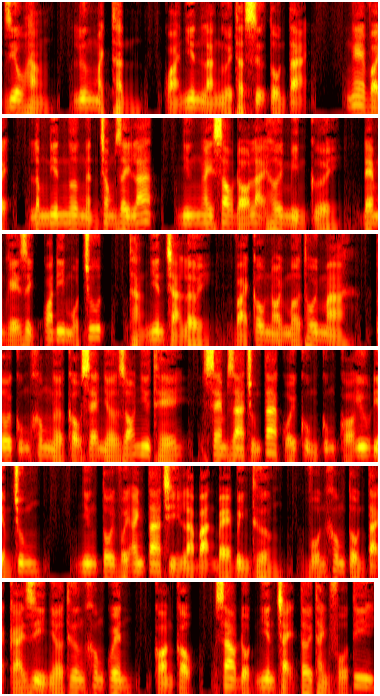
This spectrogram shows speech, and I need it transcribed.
Diêu Hằng, lương mạch thần, quả nhiên là người thật sự tồn tại. Nghe vậy, Lâm Niên ngơ ngẩn trong giây lát, nhưng ngay sau đó lại hơi mỉm cười, đem ghế dịch qua đi một chút, thản nhiên trả lời, vài câu nói mớ thôi mà, tôi cũng không ngờ cậu sẽ nhớ rõ như thế, xem ra chúng ta cuối cùng cũng có ưu điểm chung, nhưng tôi với anh ta chỉ là bạn bè bình thường, vốn không tồn tại cái gì nhớ thương không quên, còn cậu, sao đột nhiên chạy tới thành phố Ti?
